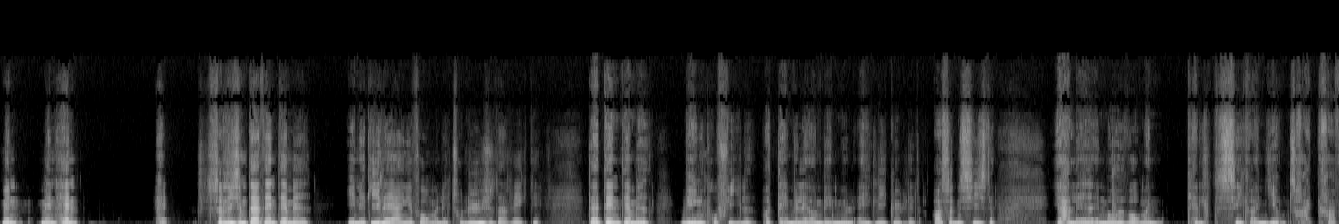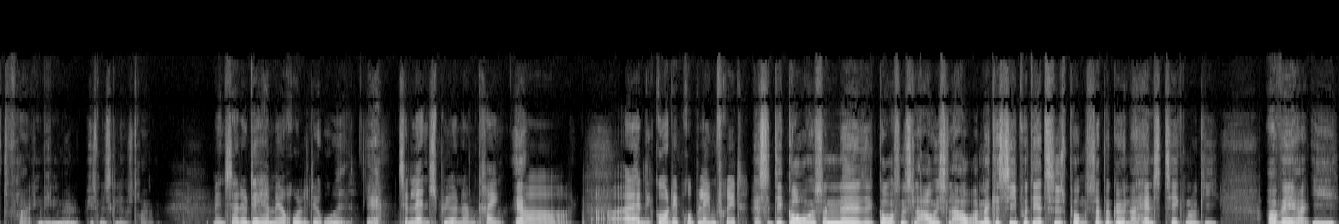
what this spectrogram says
Men, men han, så ligesom der er den der med energilæring i form af elektrolyse, der er vigtig. Der er den der med vingeprofilet, hvordan vi laver en vindmølle, er ikke ligegyldigt. Og så den sidste, jeg har lavet en måde, hvor man kan sikre en jævn trækkraft fra en vindmølle, hvis man skal lave strøm. Men så er det jo det her med at rulle det ud ja. til landsbyerne omkring. Ja. Og, og går det problemfrit? Altså, det går jo sådan, øh, det går sådan slag i slag, og man kan sige, at på det her tidspunkt, så begynder hans teknologi at være i,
